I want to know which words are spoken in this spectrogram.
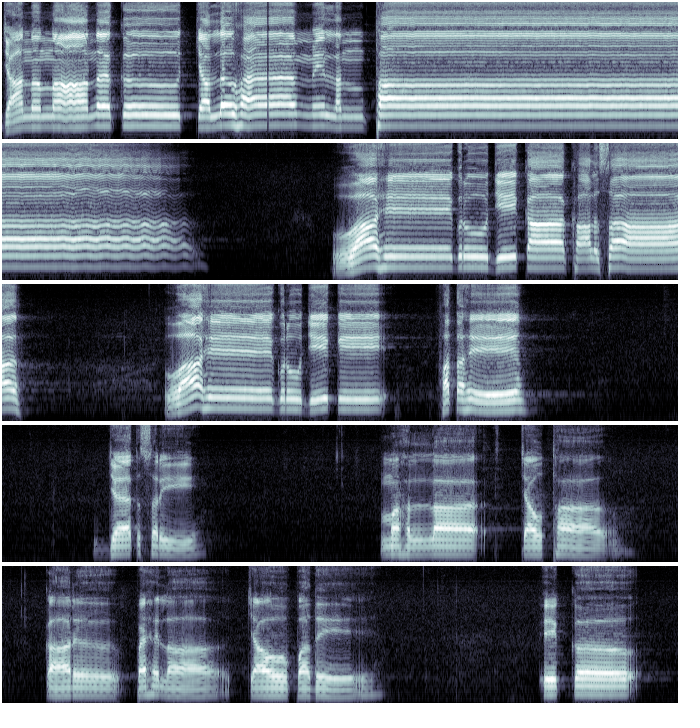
ਜਨ ਨਾਨਕ ਚਲ ਹੈ ਮਿਲੰਥਾ। ਵਾਹਿਗੁਰੂ ਜੀ ਕਾ ਖਾਲਸਾ। ਵਾਹਿਗੁਰੂ ਜੀ ਕੀ ਫਤਿਹ। ਜੈਤ ਸਰੀ ਮਹੱਲਾ ਚੌਥਾ ਘਰ ਪਹਿਲਾ ਚੌਪਦੇ। ਇੱਕ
